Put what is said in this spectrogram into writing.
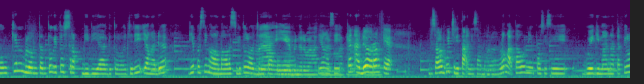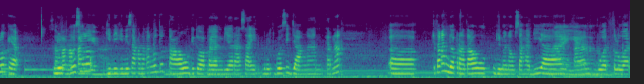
mungkin belum tentu itu serak di dia gitu loh. Jadi yang ada dia pasti malah males gitu loh cerita. nah iya bener banget Iya bener sih? banget, kan ada orang kayak misalnya gue cerita nih sama lo lo nggak tahu nih posisi gue gimana tapi lo kayak menurut gue sih lo iya. gini-gini seakan-akan lo tuh tahu gitu apa Nah. yang dia rasain. Menurut gue sih jangan karena eh, kita kan nggak pernah tahu gimana usaha dia Nah, ya iya. kan? Buat keluar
